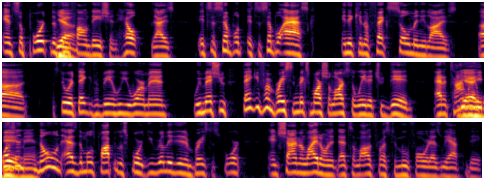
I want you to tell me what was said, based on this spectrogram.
and support the yeah. V Foundation. Help guys. It's a simple it's a simple ask, and it can affect so many lives. Uh, Stuart, thank you for being who you were, man. We miss you. Thank you for embracing mixed martial arts the way that you did at a time yeah, when it wasn't did, known as the most popular sport. You really did embrace the sport and shine a light on it that's allowed for us to move forward as we have today.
